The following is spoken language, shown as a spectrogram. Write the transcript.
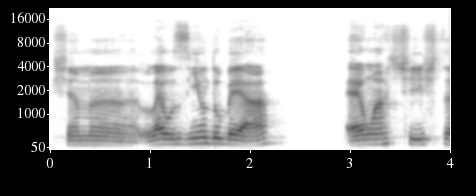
que chama Leozinho do BA, é um artista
